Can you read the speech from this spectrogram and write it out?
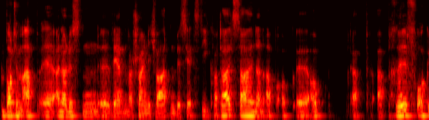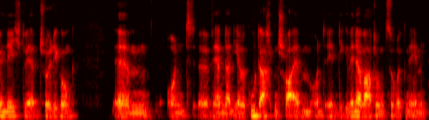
Bottom-up-Analysten äh, werden wahrscheinlich warten, bis jetzt die Quartalszahlen dann ab, ab April vorgelegt werden, Entschuldigung, ähm, und werden dann ihre Gutachten schreiben und eben die Gewinnerwartungen zurücknehmen.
